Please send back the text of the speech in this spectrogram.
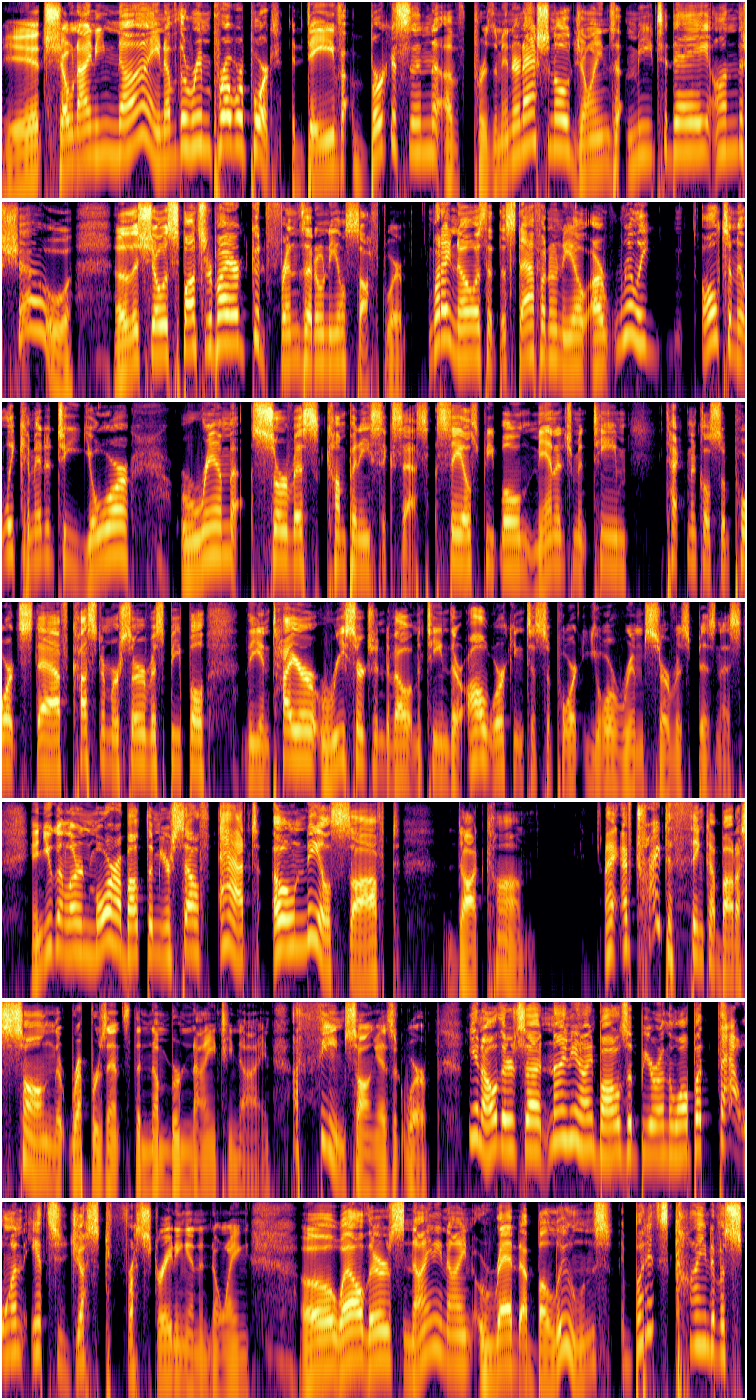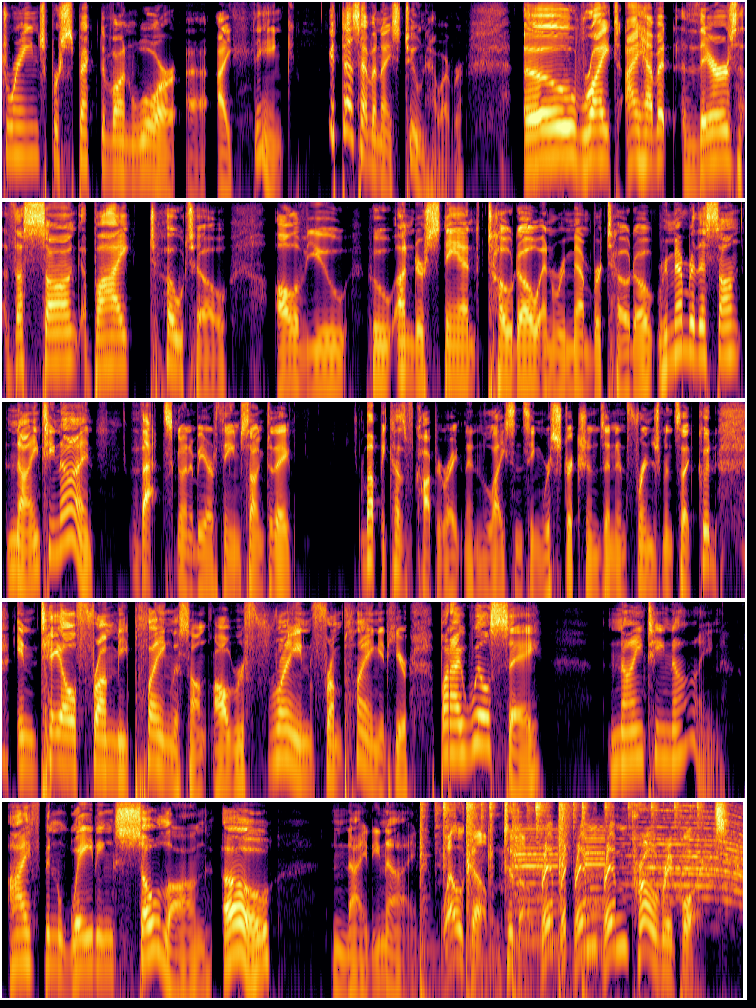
It's show 99 of the Rim Pro Report. Dave Bergeson of Prism International joins me today on the show. Uh, this show is sponsored by our good friends at O'Neill Software. What I know is that the staff at O'Neill are really ultimately committed to your RIM service company success. Salespeople, management team, technical support staff, customer service people, the entire research and development team, they're all working to support your RIM service business. And you can learn more about them yourself at o'neillsoft.com. I, have tried to think about a song that represents the number 99, a theme song, as it were. You know, there's uh, 99 bottles of beer on the wall, but that one, it's just frustrating and annoying. Oh, well, there's 99 red balloons, but it's kind of a strange perspective on war, uh, I think. It does have a nice tune, however. Oh, right, I have it. There's the song by Toto all of you who understand Toto and remember Toto, remember this song 99. That's going to be our theme song today. But because of copyright and licensing restrictions and infringements that could entail from me playing the song, I'll refrain from playing it here. But I will say 99. I've been waiting so long. Oh, 99. Welcome to the Rim, Rim, Rim Pro Report,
